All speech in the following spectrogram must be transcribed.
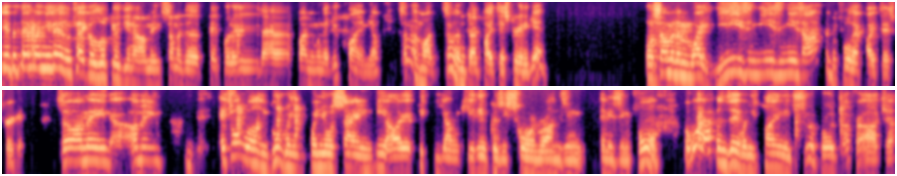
yeah. But then when you then take a look at, you know, I mean, some of the people who they have playing when they do play them young, some of them might, some of them don't play Test cricket again, or some of them wait years and years and years after before they play Test cricket. So I mean, I mean, it's all well and good when when you're saying, "Here, I picked the young kid here because he's scoring runs and, and is in form." But what happens there when he's playing in Stuart Broad, Jofra Archer,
